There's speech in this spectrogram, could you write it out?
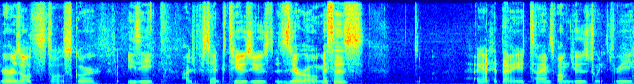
Your results total score easy 100% continues used 0 misses I got hit that many times bomb used 23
